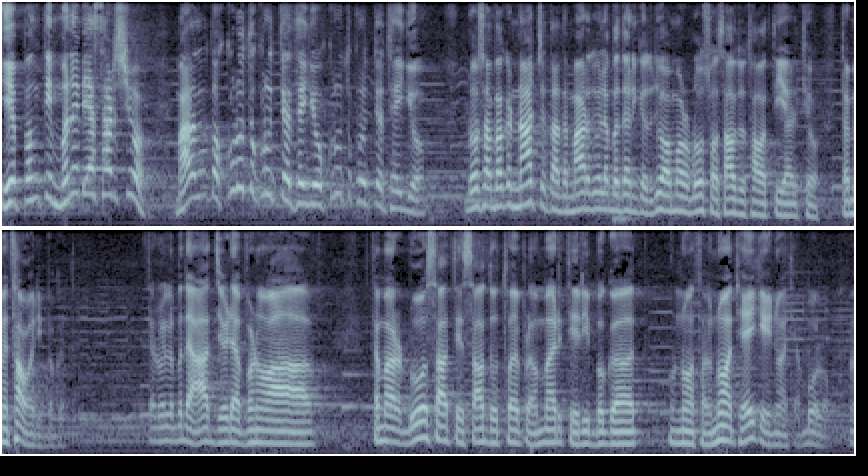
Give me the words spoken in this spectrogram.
એ પંક્તિ મને બેસાડશો? મારા તો કૃત કૃત્ય થઈ ગયો, કૃત કૃત્ય થઈ ગયો. ડોસા ભગત નાચતા હતા. મારે એટલે બધાને કીધું, જો અમારો ડોસો સાધુ થવા તૈયાર થયો, તમે થાવ હરી ભગત. ત્યારે એટલે બધા હાથ જેડ્યા ભણો આ તમારા ડોસાથી સાધુ થાય, પણ અમારીથી હરી ભગત ન થાય. ન થાય કે ન થાય? બોલો.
